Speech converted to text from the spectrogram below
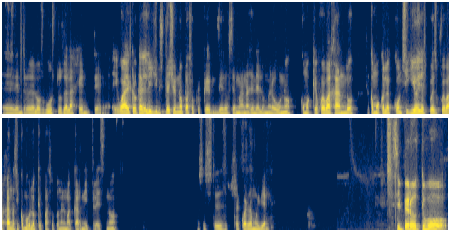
eh, dentro de los gustos de la gente. Igual, creo que el Egypt Station no pasó creo que de dos semanas en el número uno, como que fue bajando, como que lo consiguió y después fue bajando, así como lo que pasó con el McCartney 3, ¿no? No sé si ustedes recuerdan muy bien. Sí, pero tuvo,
